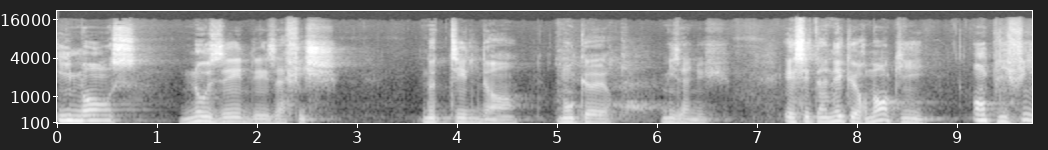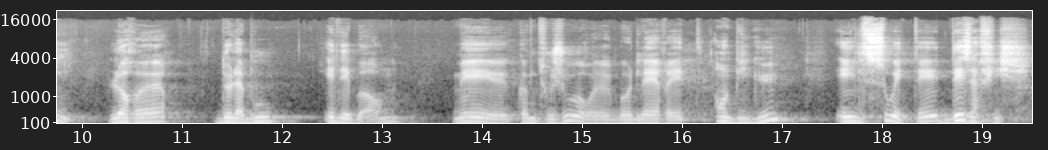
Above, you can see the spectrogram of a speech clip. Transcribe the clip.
Immense nausée des affiches note-t-il dans Mon cœur mis à nu. Et c'est un écœurement qui amplifie l'horreur de la boue et des bornes, mais euh, comme toujours, euh, Baudelaire est ambigu et il souhaitait des affiches,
